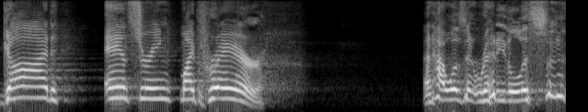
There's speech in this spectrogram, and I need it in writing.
God answering my prayer. And I wasn't ready to listen.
